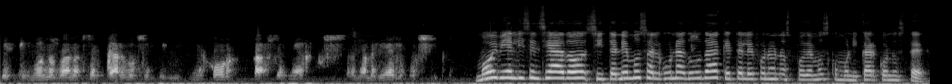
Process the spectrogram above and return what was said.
de que no nos van a hacer cargos, mejor abstenernos en la medida de lo posible. Muy bien, licenciado. Si tenemos alguna duda, ¿qué teléfono nos podemos comunicar con usted?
